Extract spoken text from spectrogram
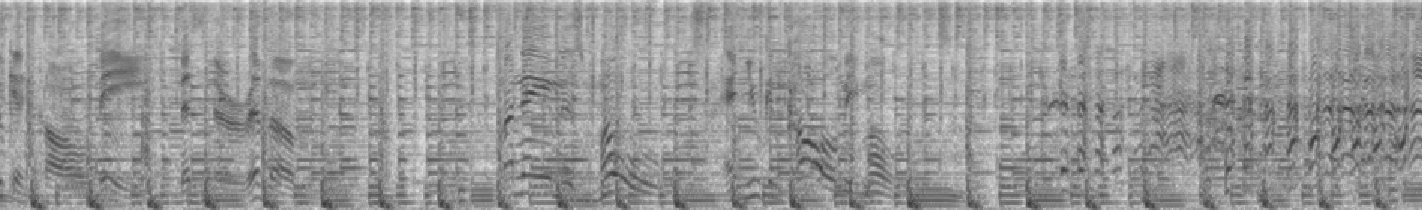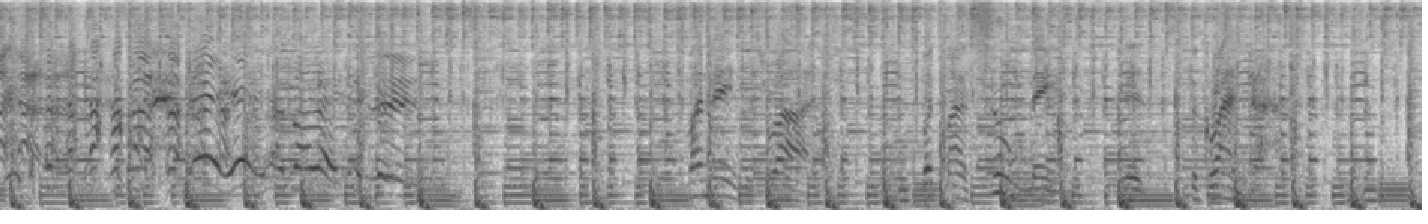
You can call me Mr. Rhythm. My name is Mose, and you can call me Mose. hey, hey, that's all right. My name is Rod, but my assumed name is the Grinder.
